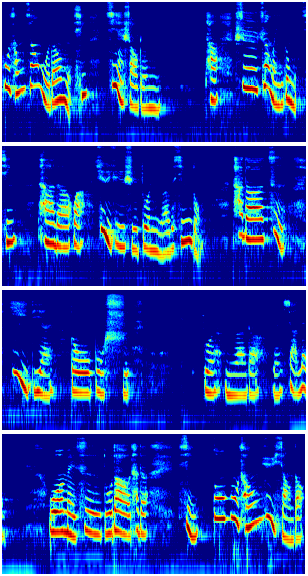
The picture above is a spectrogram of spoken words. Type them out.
不曾将我的母亲介绍给你。她是这么一个母亲，她的话句句是做女儿的心动，她的字一点。都不使做女儿的人下泪。我每次读到他的信，都不曾预想到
